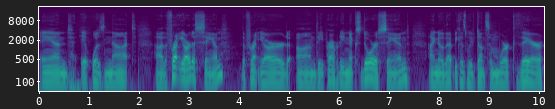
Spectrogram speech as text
and it was not. Uh, the front yard is sand. The front yard on the property next door is sand. I know that because we've done some work there.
